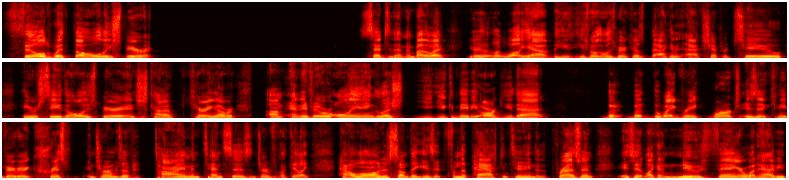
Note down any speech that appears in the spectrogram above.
filled with the Holy Spirit, said to them, and by the way, you're like, well, yeah, he's, he's filled with the Holy Spirit because back in Acts chapter 2, he received the Holy Spirit and just kind of carrying over. Um, and if it were only in English, you, you could maybe argue that. But but the way Greek works is it can be very very crisp in terms of time and tenses in terms of like okay, like how long does something is it from the past continuing to the present is it like a new thing or what have you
